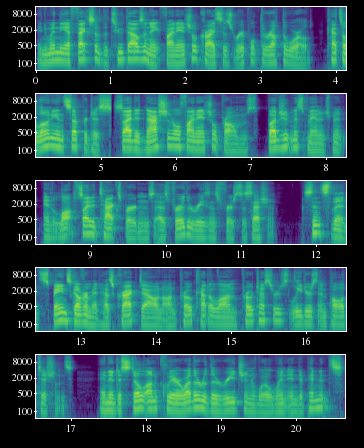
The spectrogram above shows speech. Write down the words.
And when the effects of the 2008 financial crisis rippled throughout the world, Catalonian separatists cited national financial problems, budget mismanagement, and lopsided tax burdens as further reasons for secession. Since then, Spain's government has cracked down on pro Catalan protesters, leaders, and politicians, and it is still unclear whether the region will win independence,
